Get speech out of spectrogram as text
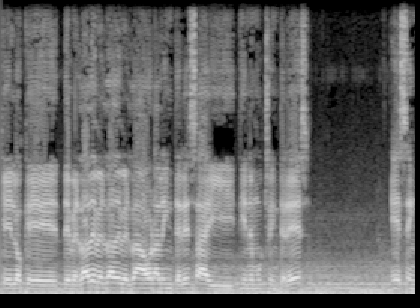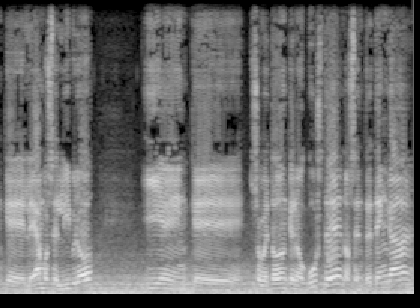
que lo que de verdad, de verdad, de verdad ahora le interesa y tiene mucho interés es en que leamos el libro y en que, sobre todo en que nos guste, nos entretenga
